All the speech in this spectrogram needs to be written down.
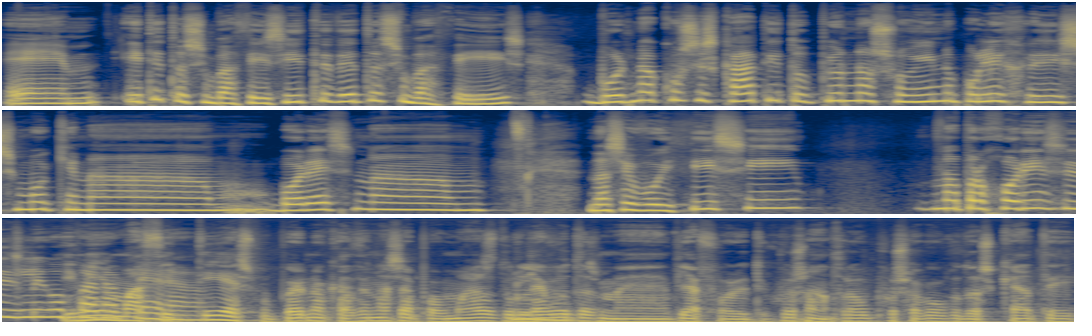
ε, είτε το συμπαθείς είτε δεν το συμπαθείς μπορεί να ακούσεις κάτι το οποίο να σου είναι πολύ χρήσιμο και να μπορέσει να, να σε βοηθήσει να προχωρήσεις λίγο είναι παραπέρα. Είναι οι μαθητείες που παίρνει ο καθένας από εμάς δουλεύοντας με διαφορετικούς ανθρώπους, ακούγοντας κάτι,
